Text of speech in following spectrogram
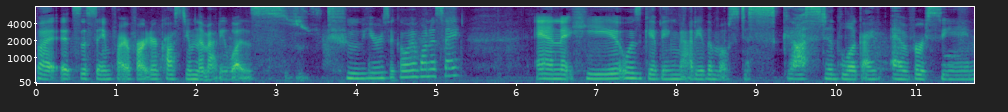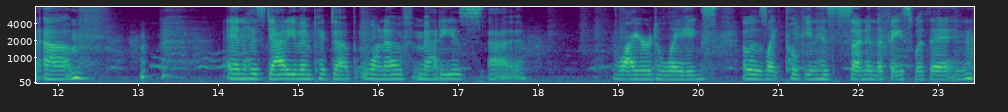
but it's the same firefighter costume that Maddie was two years ago, I want to say. And he was giving Maddie the most disgusted look I've ever seen. Um, and his dad even picked up one of Maddie's uh, wired legs. It was like poking his son in the face with it. And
